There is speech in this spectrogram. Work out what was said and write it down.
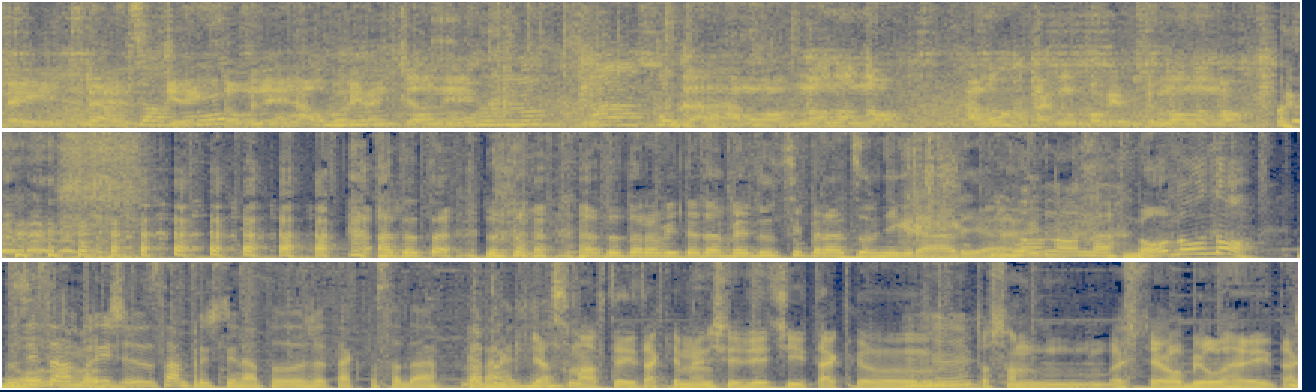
tej direktovne alebo riaditeľne no a pokarhám ho. No, no, no. Áno, a tak mu poviem, že no, no, no. A toto, toto, a toto robí teda vedúci pracovník rádia. hej? No, no, no. No, no, no. No, no, no, sám, no. priš, sám prišli na to, že takto sa dá. No tak ja som mal vtedy také menšie deti, tak mm-hmm. to som ešte robil, hej, tak,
